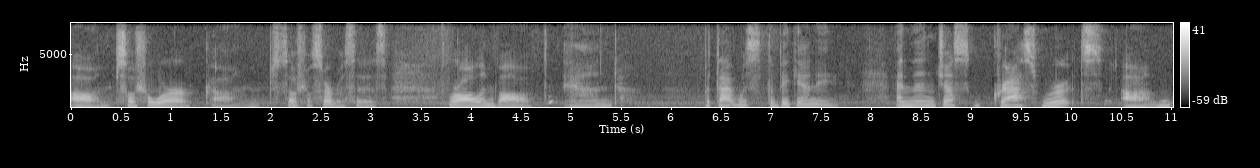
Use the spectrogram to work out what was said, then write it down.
um, social work, um, social services were all involved. And, but that was the beginning. And then just grassroots um,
